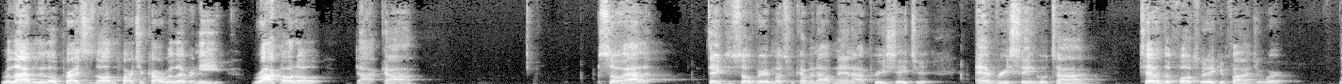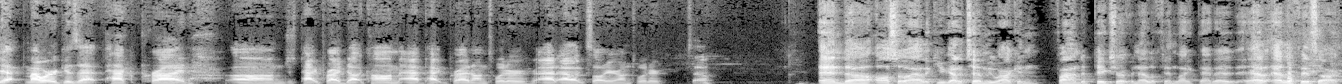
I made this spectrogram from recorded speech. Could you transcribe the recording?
reliably low prices, all the parts your car will ever need. RockAuto.com. So, Alec, thank you so very much for coming out, man. I appreciate you every single time. Tell the folks where they can find your work. Yeah, my work is at Pack Pride. Um, just packpride.com, at Pack Pride on Twitter, at Alex Sawyer on Twitter. So, and uh, also, Alec, you got to tell me where I can find a picture of an elephant like that. Elephants are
